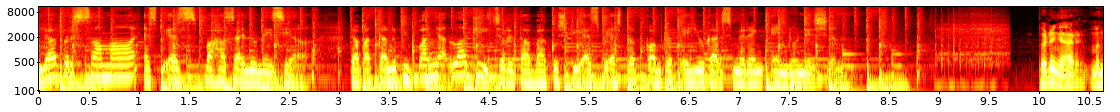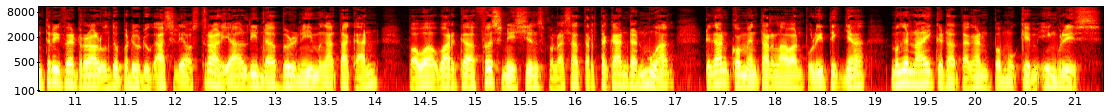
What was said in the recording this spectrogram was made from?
Anda bersama SBS Bahasa Indonesia. Dapatkan lebih banyak lagi cerita bagus di sbs.com.au garis miring Indonesia. Pendengar, Menteri Federal untuk Penduduk Asli Australia, Linda Burney, mengatakan bahwa warga First Nations merasa tertekan dan muak dengan komentar lawan politiknya mengenai kedatangan pemukim Inggris.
